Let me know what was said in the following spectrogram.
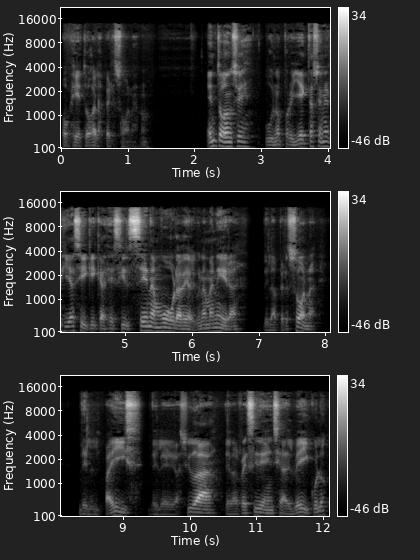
objetos a las personas. Entonces, uno proyecta su energía psíquica, es decir, se enamora de alguna manera de la persona, del país, de la ciudad, de la residencia, del vehículo,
